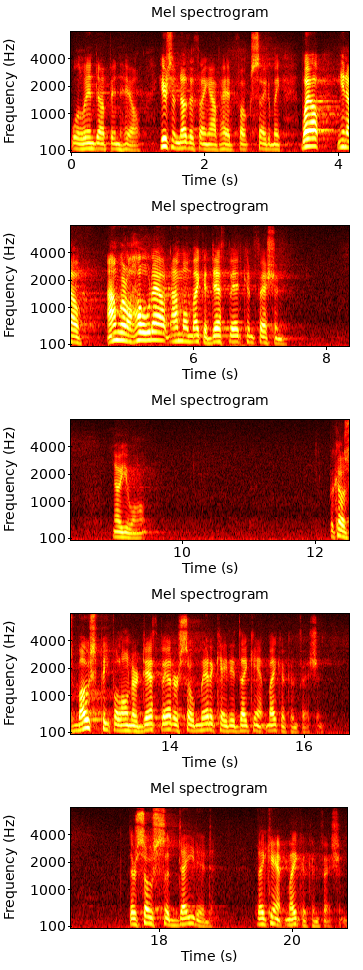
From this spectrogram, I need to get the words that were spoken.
will end up in hell. Here's another thing I've had folks say to me Well, you know, I'm going to hold out and I'm going to make a deathbed confession. No, you won't. Because most people on their deathbed are so medicated they can't make a confession. They're so sedated they can't make a confession.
